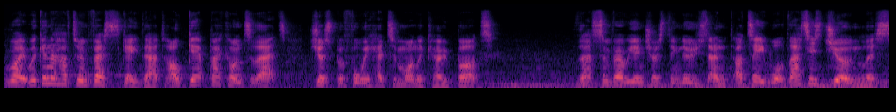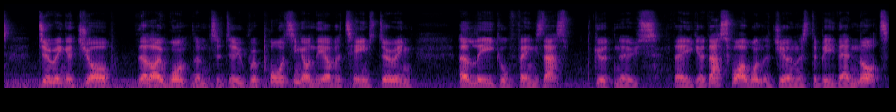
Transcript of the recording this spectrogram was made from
right, we're going to have to investigate that. I'll get back onto that just before we head to Monaco, but that's some very interesting news, and I'll tell you what, that is journalists doing a job that I want them to do, reporting on the other teams doing illegal things. That's good news. There you go. That's why I want the journalists to be there, not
